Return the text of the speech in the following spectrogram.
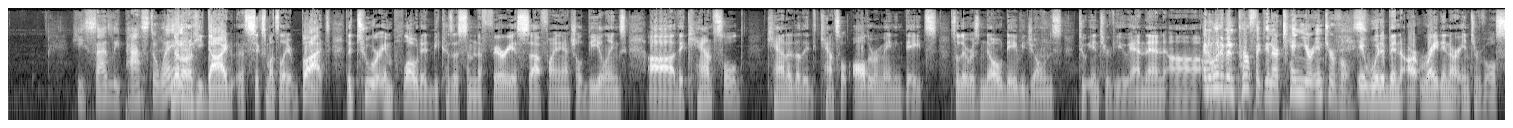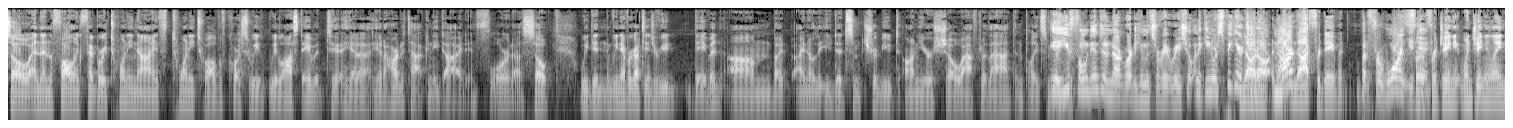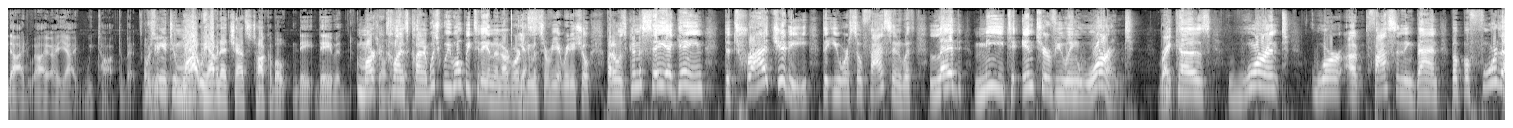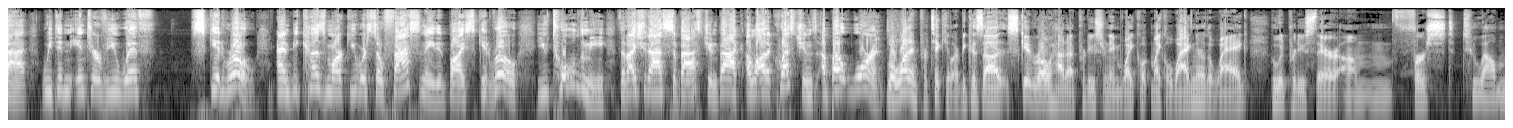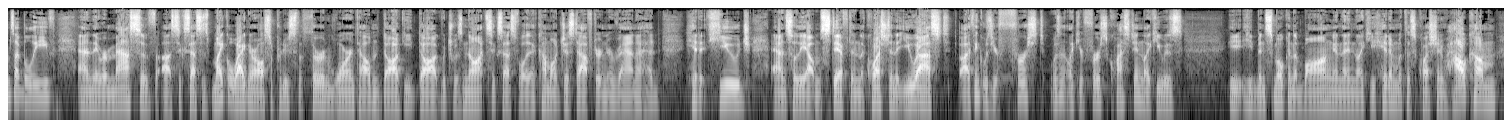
He sadly passed away. No, no, no. He died uh, six months later. But the tour imploded because of some nefarious uh, financial dealings. Uh, they canceled Canada. They canceled all the remaining dates, so there was no Davy Jones to interview. And then, uh, And it would have been perfect in our 10 year intervals. it would have been our, right in our interval. So, and then the following February 29th, 2012, of course, we, we lost David. To, he had a he had a heart attack and he died in Florida. So we didn't we never got to interview David. Um, but I know that you did some tribute on your show after that and played some. yeah, you phoned into the Nardwuar to Human Serviette Radio. And again, we're speaking No, no, no, Mark, not for David. But for Warrant, you For, did. for Jani, when Jani Lane died, I, I, yeah, we talked a bit. But We're we, speaking to we, Mark- we haven't had a chance to talk about da- David. Mark Klein's. Kleiner, which we will be today on the Nardwuar Yes. Human Serviette Radio Show. But I was going to say again, the tragedy that you were so fascinated with led me to interviewing Warrant. Right. Because Warrant were a fascinating band. But before that, we did an interview with Skid Row. And because, Mark, you were so fascinated by Skid Row, you told me that I should ask Sebastian Bach a lot of questions about Warrant. Well, one in particular, because uh, Skid Row had a producer named Michael, Wagner, the Wag, who would produce their um, first two albums, I believe, and they were massive uh, successes. Michael Wagner also produced the third Warrant album, Dog Eat Dog, which was not successful. It had come out just after Nirvana had hit it huge, and so the album stiffed. And the question that you asked, I think it was your first, wasn't it like your first question? Like he was, he, he'd been smoking the bong, and then like you hit him with this question: How come?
